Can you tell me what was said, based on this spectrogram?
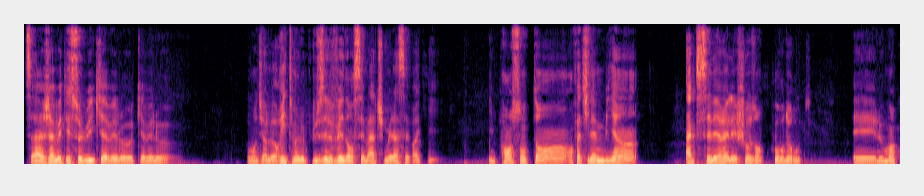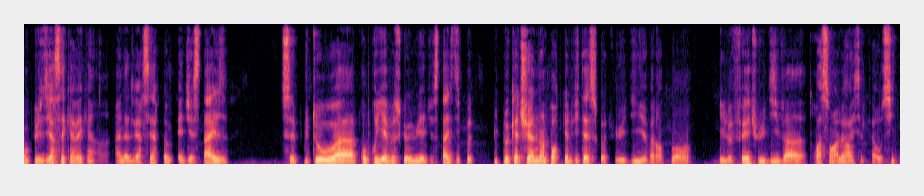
ça a jamais été celui qui avait le, qui avait le, comment dire, le rythme le plus élevé dans ses matchs. Mais là c'est vrai qu'il, il prend son temps. En fait, il aime bien accélérer les choses en cours de route. Et le moins qu'on puisse dire, c'est qu'avec un, un adversaire comme Edge Styles, c'est plutôt approprié parce que lui, Edge Styles, il peut, il peut catcher à n'importe quelle vitesse. Quoi. Tu lui dis va lentement, il le fait. Tu lui dis va à 300 à l'heure, il sait le faire aussi. Donc,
